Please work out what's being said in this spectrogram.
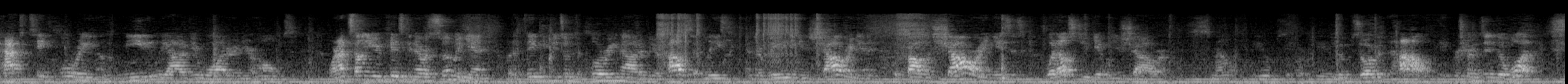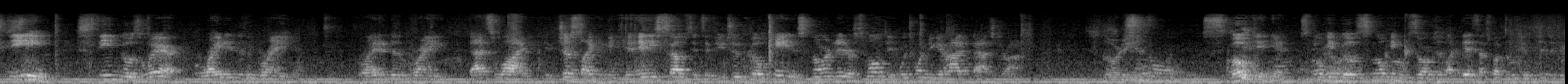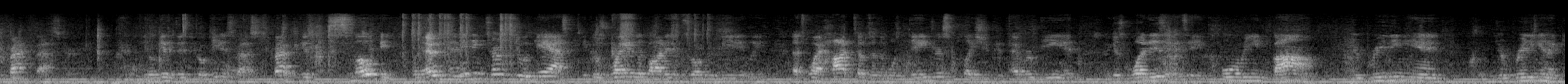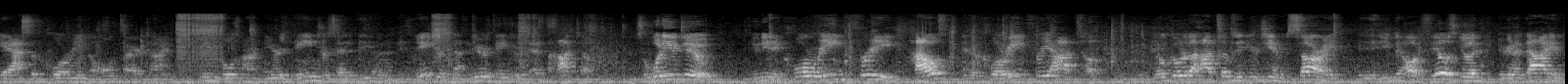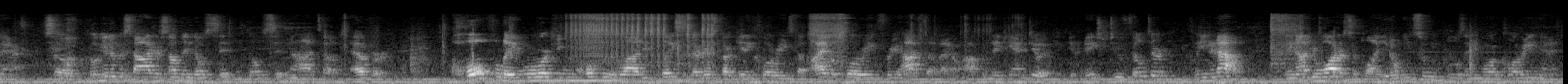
You have to take chlorine immediately out of your water in your homes. We're not telling you your kids can never swim again, but if they if you took the chlorine out of your house at least, and they're bathing and showering in it, the problem with showering is, is what else do you get when you shower? Smell it. You absorb it. You absorb it how? It turns into what? Steam. Steam goes where? Right into the brain. Right into the brain. That's why, if just like in any substance, if you took cocaine and snorted it or smoked it, which one do you get high faster on? Snorting it. Smoking it. Smoking goes, smoking absorbs it like this. That's why people get addicted to crack faster. You don't get addicted to cocaine as fast as crack because smoking, when anything turns into a gas, it goes right into the body and absorbed immediately. That's why hot tubs are the most dangerous place you could ever be in. Because what is it? It's a chlorine bomb. You're breathing in you're breathing in a gas of chlorine the whole entire time. Swimming pools aren't near as dangerous as even it's dangerous, not near as dangerous as the hot tub. So what do you do? You need a chlorine-free house and a chlorine-free hot tub. Don't go to the hot tubs in your gym. Sorry, you oh it feels good, you're gonna die in there. So go get a massage or something. Don't sit don't sit in the hot tub ever. Hopefully, we're working hopefully with a lot of these places. They're gonna start getting chlorine stuff. I have a chlorine-free hot tub. I don't know how come they can't do it. You get an H2 filter, clean it out. Clean out your water supply. You don't need swimming pools anymore chlorine in it.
